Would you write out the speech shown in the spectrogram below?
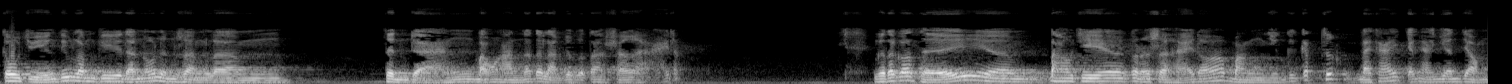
Câu chuyện tiếu lâm kia đã nói lên rằng là tình trạng bạo hành nó đã làm cho người ta sợ hãi lắm người ta có thể ờ, bao che, có nỗi sợ hãi đó bằng những cái cách thức đại khái, chẳng hạn như anh chồng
